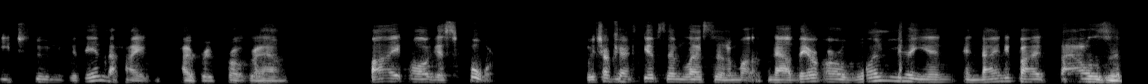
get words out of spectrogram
each student within the hy- hybrid program by August 4th, which Okay. gives them less than a month. Now there are 1,095,000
